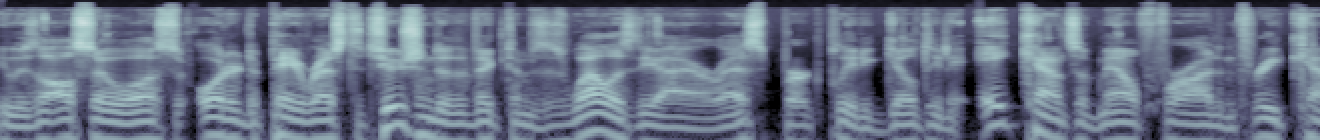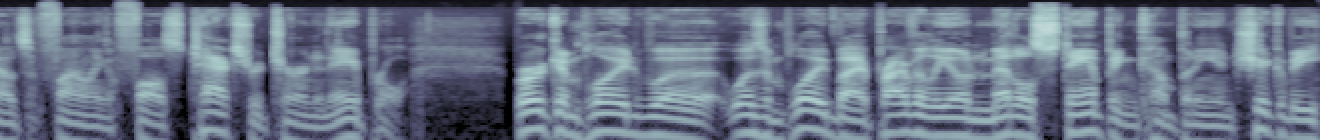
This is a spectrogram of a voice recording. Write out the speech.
He was also ordered to pay restitution to the victims as well as the IRS. Burke pleaded guilty to eight counts of mail fraud and three counts of filing a false tax return in April. Burke employed uh, was employed by a privately owned metal stamping company in Chicopee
